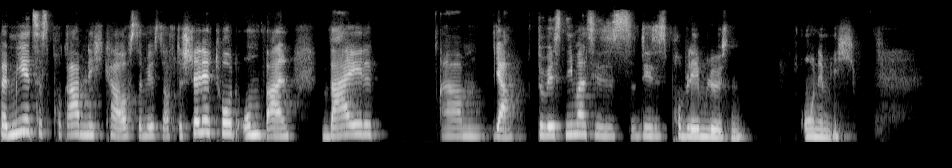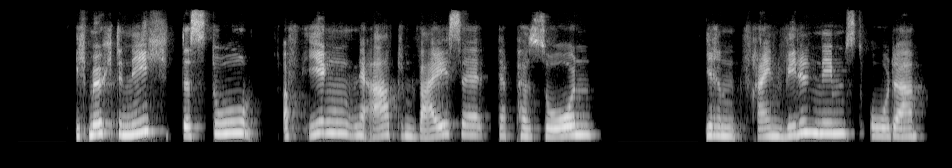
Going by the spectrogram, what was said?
bei mir jetzt das Programm nicht kaufst, dann wirst du auf der Stelle tot umfallen, weil ähm, ja, du wirst niemals dieses, dieses Problem lösen ohne mich ich möchte nicht, dass du auf irgendeine Art und Weise der Person ihren freien Willen nimmst oder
